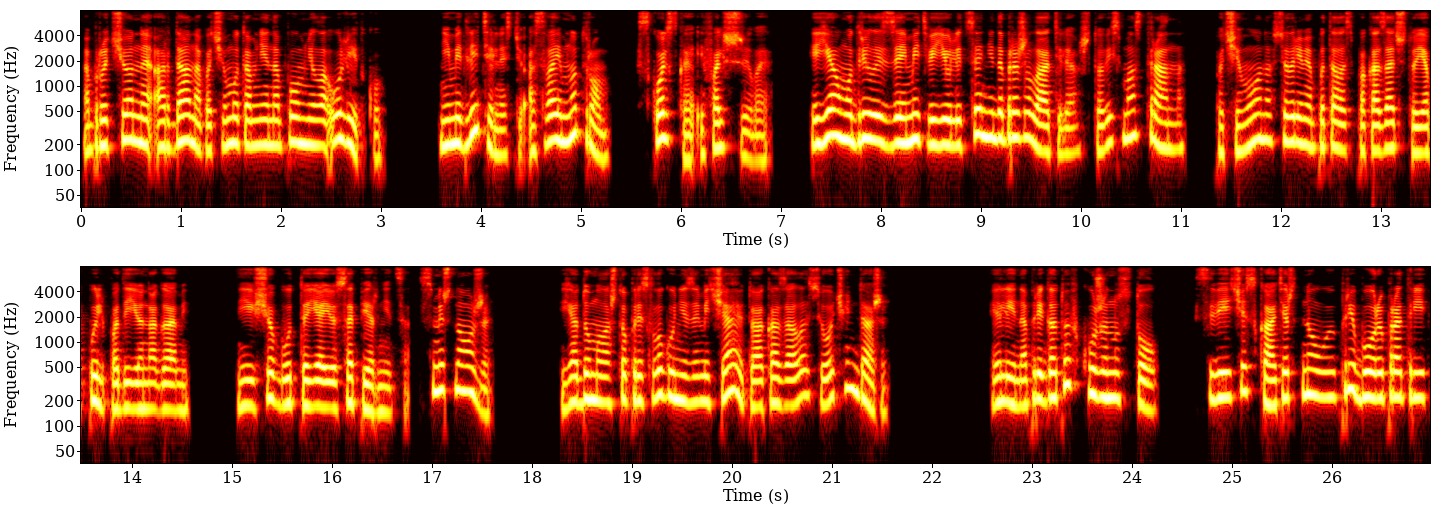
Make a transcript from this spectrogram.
Обрученная Ордана почему-то мне напомнила улитку, не медлительностью, а своим нутром, скользкая и фальшивая. И я умудрилась заиметь в ее лице недоброжелателя, что весьма странно. Почему она все время пыталась показать, что я пыль под ее ногами? И еще будто я ее соперница. Смешно же. Я думала, что прислугу не замечают, а оказалось очень даже. «Элина, приготовь к ужину стол. Свечи, скатерть новую, приборы протри.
